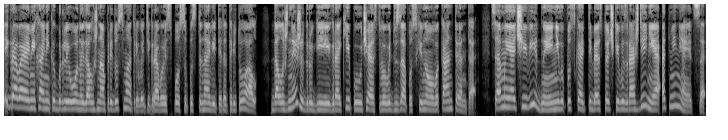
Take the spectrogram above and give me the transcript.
«Игровая механика Барлеоны должна предусматривать игровой способ установить этот ритуал. Должны же другие игроки поучаствовать в запуске нового контента. Самые очевидные, не выпускать тебя с точки возрождения, отменяется.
